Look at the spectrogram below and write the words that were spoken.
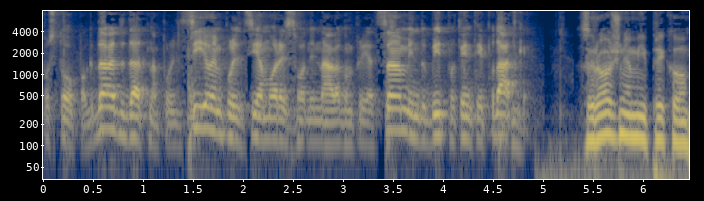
postopek dati, dati na policijo in policija mora s sodnim nalogom prijeti sem in dobiti potem te podatke. Z grožnjami preko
